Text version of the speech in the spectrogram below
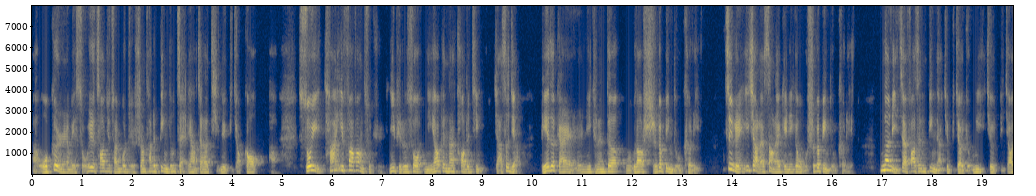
啊，我个人认为，所谓的超级传播者，实际上他的病毒载量在他体内比较高啊，所以他一发放出去，你比如说你要跟他靠得近，假设讲别的感染人，你可能得五到十个病毒颗粒，这个人一下来上来给你个五十个病毒颗粒。那你再发生病呢，就比较容易，就比较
